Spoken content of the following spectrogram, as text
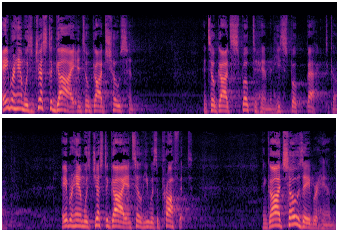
Abraham was just a guy until God chose him, until God spoke to him and he spoke back to God. Abraham was just a guy until he was a prophet. And God chose Abraham,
